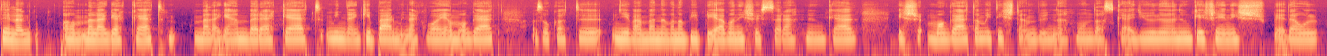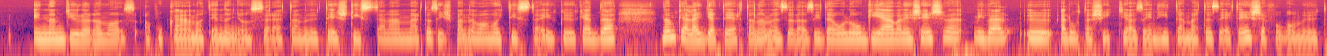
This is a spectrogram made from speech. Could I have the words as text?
tényleg a melegeket, meleg embereket, mindenki bárminek vallja magát, azokat nyilván benne van a Bibliában is, hogy szeretnünk kell, és magát, amit Isten bűnnek mond, azt kell gyűlölnünk, és én is például én nem gyűlölöm az apukámat, én nagyon szeretem őt, és tisztelem, mert az is benne van, hogy tiszteljük őket, de nem kell egyetértenem ezzel az ideológiával, és én sem, mivel ő elutasítja az én hitemet, ezért én se fogom őt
